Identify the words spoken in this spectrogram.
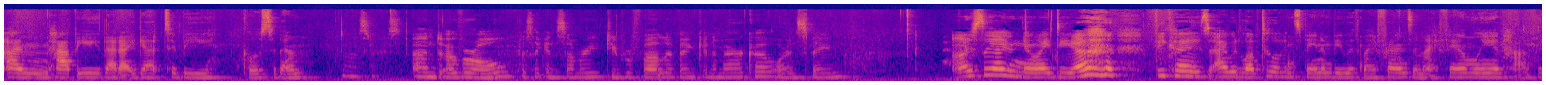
I'm happy that I get to be close to them. Oh, that's nice. And overall, just like in summary, do you prefer living in America or in Spain? Honestly, I have no idea because I would love to live in Spain and be with my friends and my family and have the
